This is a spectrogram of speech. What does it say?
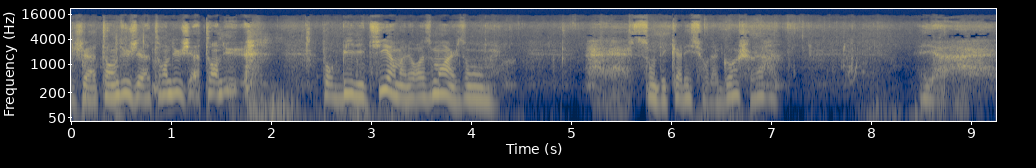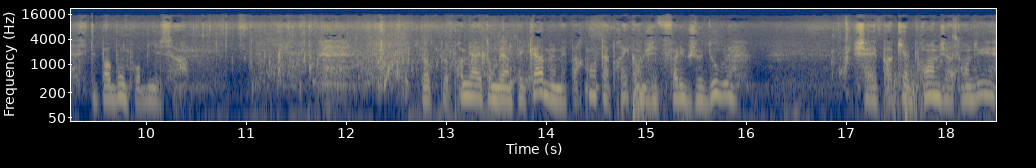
J'ai attendu, j'ai attendu, j'ai attendu pour que Bill y tire. Malheureusement, elles ont sont décalées sur la gauche là. Et euh, c'était pas bon pour Bill ça. Donc le premier est tombé impeccable, mais par contre après quand j'ai fallu que je double, je savais pas quel prendre, j'ai attendu.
